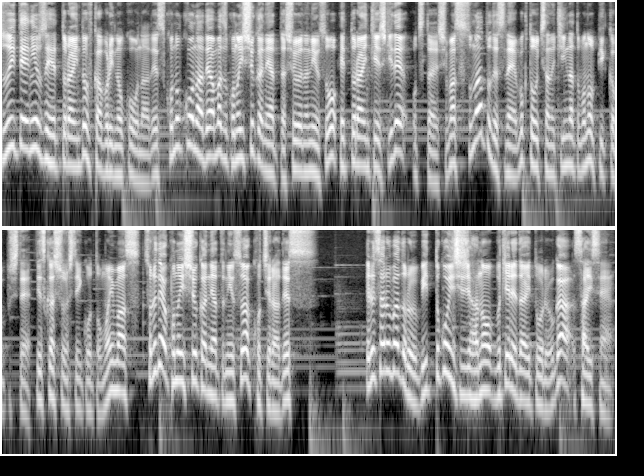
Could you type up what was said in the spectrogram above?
続いてニュースヘッドラインと深掘りのコーナーです。このコーナーではまずこの1週間にあった主要なニュースをヘッドライン形式でお伝えします。その後ですね、僕と大木さんで気になったものをピックアップしてディスカッションしていこうと思います。それではこの1週間にあったニュースはこちらです。エルサルバドルビットコイン支持派のブケレ大統領が再選。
